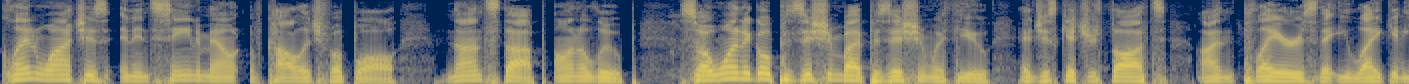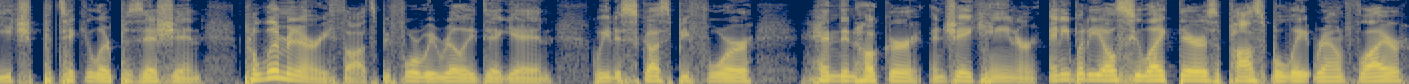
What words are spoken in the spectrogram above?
Glenn watches an insane amount of college football nonstop on a loop. So I want to go position by position with you and just get your thoughts on players that you like at each particular position. Preliminary thoughts before we really dig in. We discussed before Hendon Hooker and Jake Haener. Anybody else you like there as a possible late round flyer?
